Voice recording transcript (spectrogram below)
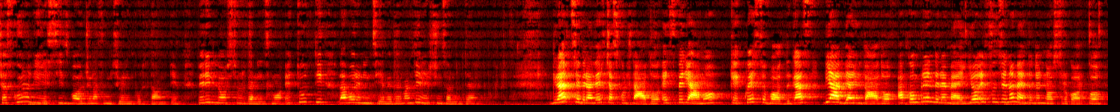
Ciascuno di essi svolge una funzione importante per il nostro organismo e tutti lavorano insieme per mantenerci in salute. Grazie per averci ascoltato e speriamo che questo podcast vi abbia aiutato a comprendere meglio il funzionamento del nostro corpo.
